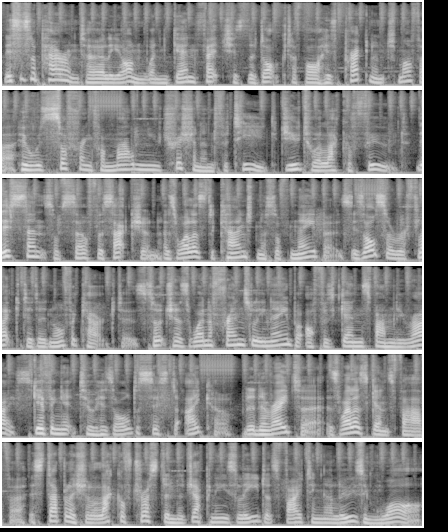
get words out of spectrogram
This is apparent early on when Gen fetches the doctor for his pregnant mother, who was suffering from malnutrition and fatigue due to a lack of food. This sense of selfless action, as well as the kindness of neighbours, is also reflected in other characters, such as when a friendly neighbour offers Gen's family rice, giving it to his older sister Aiko. The narrator, as well as Gen's father, establish a lack of trust in the Japanese leaders fighting a losing war,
